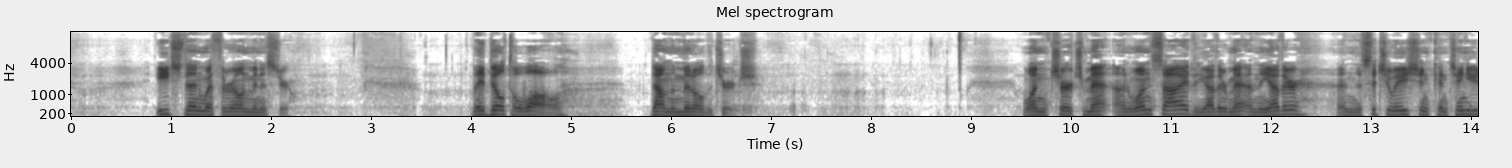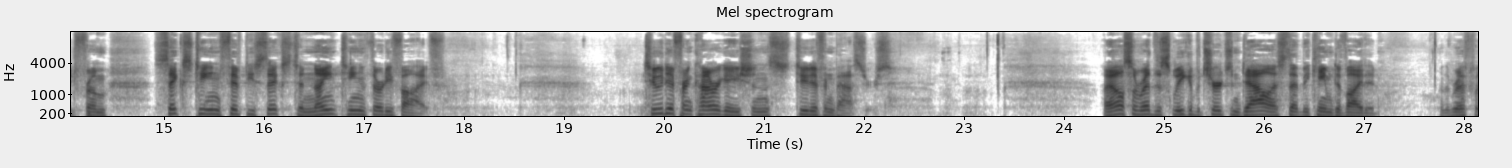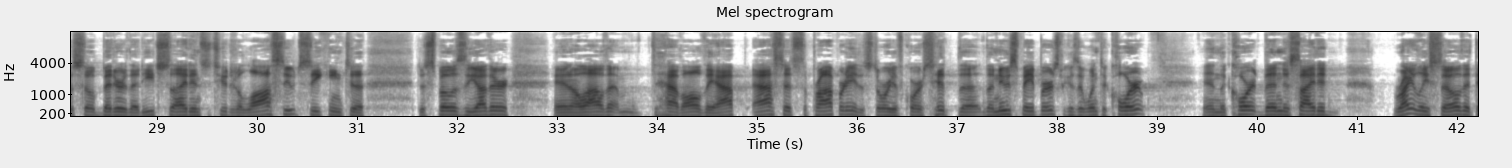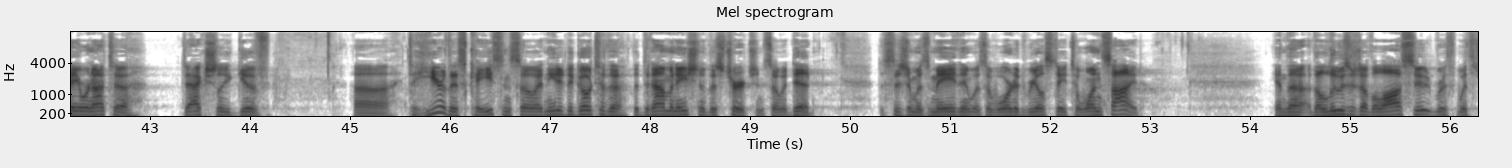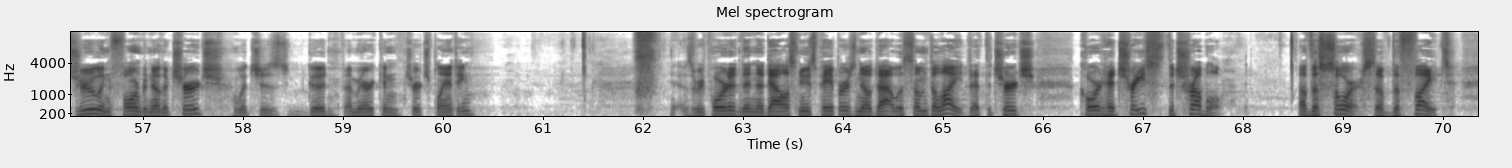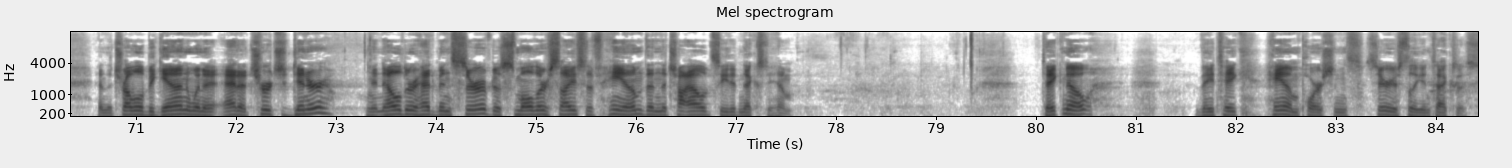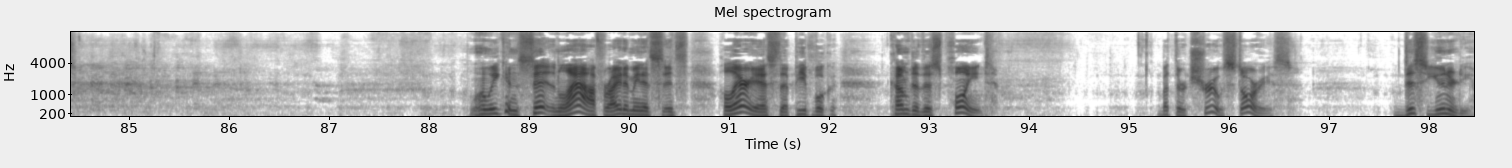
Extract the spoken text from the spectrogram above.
each then with their own minister. They built a wall down the middle of the church. One church met on one side, the other met on the other, and the situation continued from 1656 to 1935. Two different congregations, two different pastors. I also read this week of a church in Dallas that became divided. The rift was so bitter that each side instituted a lawsuit seeking to dispose the other and allow them to have all the ap- assets, the property. The story, of course, hit the, the newspapers because it went to court. And the court then decided, rightly so, that they were not to, to actually give, uh, to hear this case. And so it needed to go to the, the denomination of this church. And so it did. Decision was made and it was awarded real estate to one side. And the, the losers of the lawsuit withdrew and formed another church, which is good American church planting. It was reported in the Dallas newspapers, no doubt with some delight, that the church court had traced the trouble of the source of the fight. And the trouble began when, at a church dinner, an elder had been served a smaller slice of ham than the child seated next to him. Take note, they take ham portions seriously in Texas. When we can sit and laugh, right? I mean, it's, it's hilarious that people come to this point, but they're true stories disunity.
